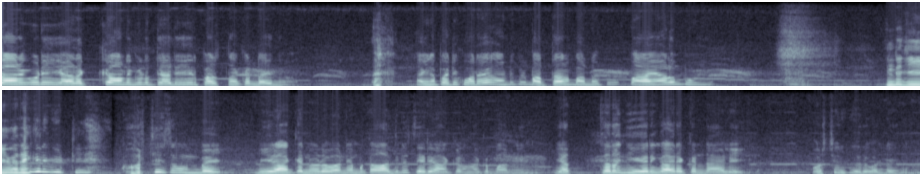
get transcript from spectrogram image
ഞാനും കൂടി ഇടയ്ക്ക് ആണെങ്കിലും തലയിൽ പ്രശ്നമൊക്കെ ഉണ്ടായിരുന്നു. അതിനെപ്പറ്റി കുറേ ആണെങ്കിലും ഭർത്താവും പറഞ്ഞേക്കും. ഇപ്പം അയാളും പോയി. എന്റെ ജീവനെങ്കിലും കിട്ടി? കുറച്ച് ദിവസം മുമ്പേ വീരാക്ക് എന്നോട് പറഞ്ഞു നമുക്ക് അതിൽ ശരിയാക്കണം എന്നൊക്കെ പറഞ്ഞു. എത്ര ജീവനും കാര്യമൊക്കെ ഉണ്ടായാലേ കുറച്ച് കീറുണ്ടായിരുന്നു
